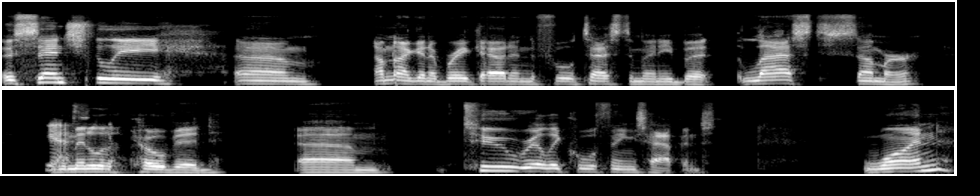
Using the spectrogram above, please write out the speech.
essentially, um, I'm not going to break out into full testimony, but last summer, in the middle of COVID, um, two really cool things happened. One,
